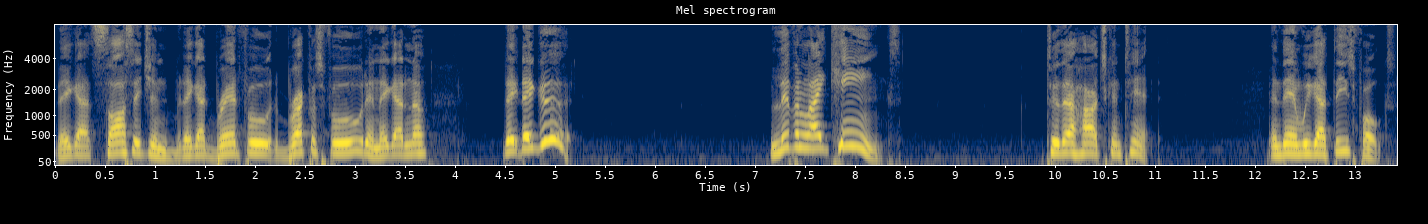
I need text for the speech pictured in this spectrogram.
they got sausage and they got bread food, breakfast food, and they got enough. They they good. Living like kings to their heart's content. And then we got these folks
